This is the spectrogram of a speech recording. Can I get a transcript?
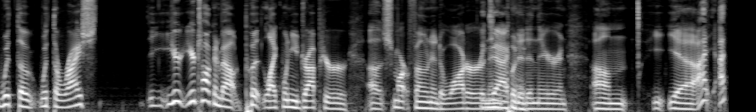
with the with the rice you're you're talking about put like when you drop your uh, smartphone into water and exactly. then you put it in there and um, yeah I, I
